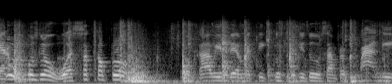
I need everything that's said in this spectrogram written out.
Biar mampus lo, gua sekep lo. Gua kawin dia sama tikus di situ sampai pagi.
